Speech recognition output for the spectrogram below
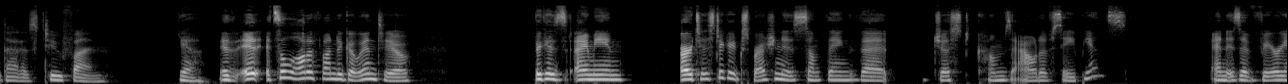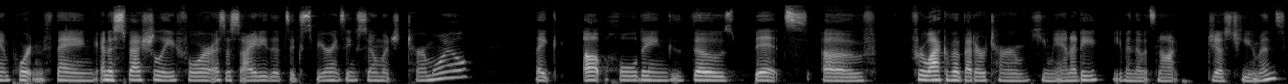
That is too fun. Yeah, it, it, it's a lot of fun to go into because I mean, artistic expression is something that just comes out of sapience and is a very important thing, and especially for a society that's experiencing so much turmoil, like upholding those bits of, for lack of a better term, humanity, even though it's not just humans,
